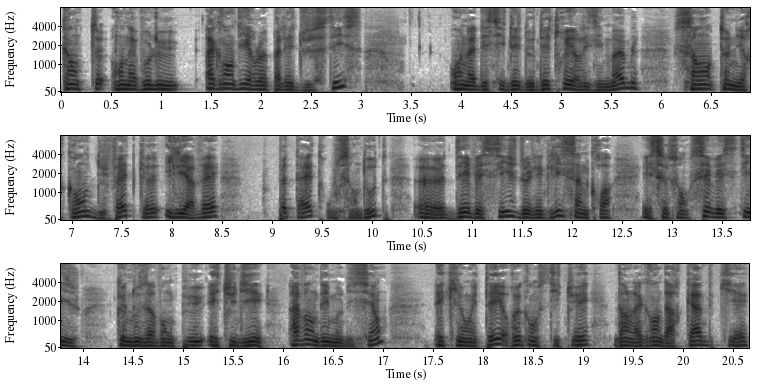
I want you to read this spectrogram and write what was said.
quand on a voulu agrandir le palais de justice, on a décidé de détruire les immeubles sans tenir compte du fait qu'il y avait peut-être ou sans doute euh, des vestiges de l'église Sainte-Croix. Et ce sont ces vestiges que nous avons pu étudier avant démolition et qui ont été reconstitués dans la grande arcade qui est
